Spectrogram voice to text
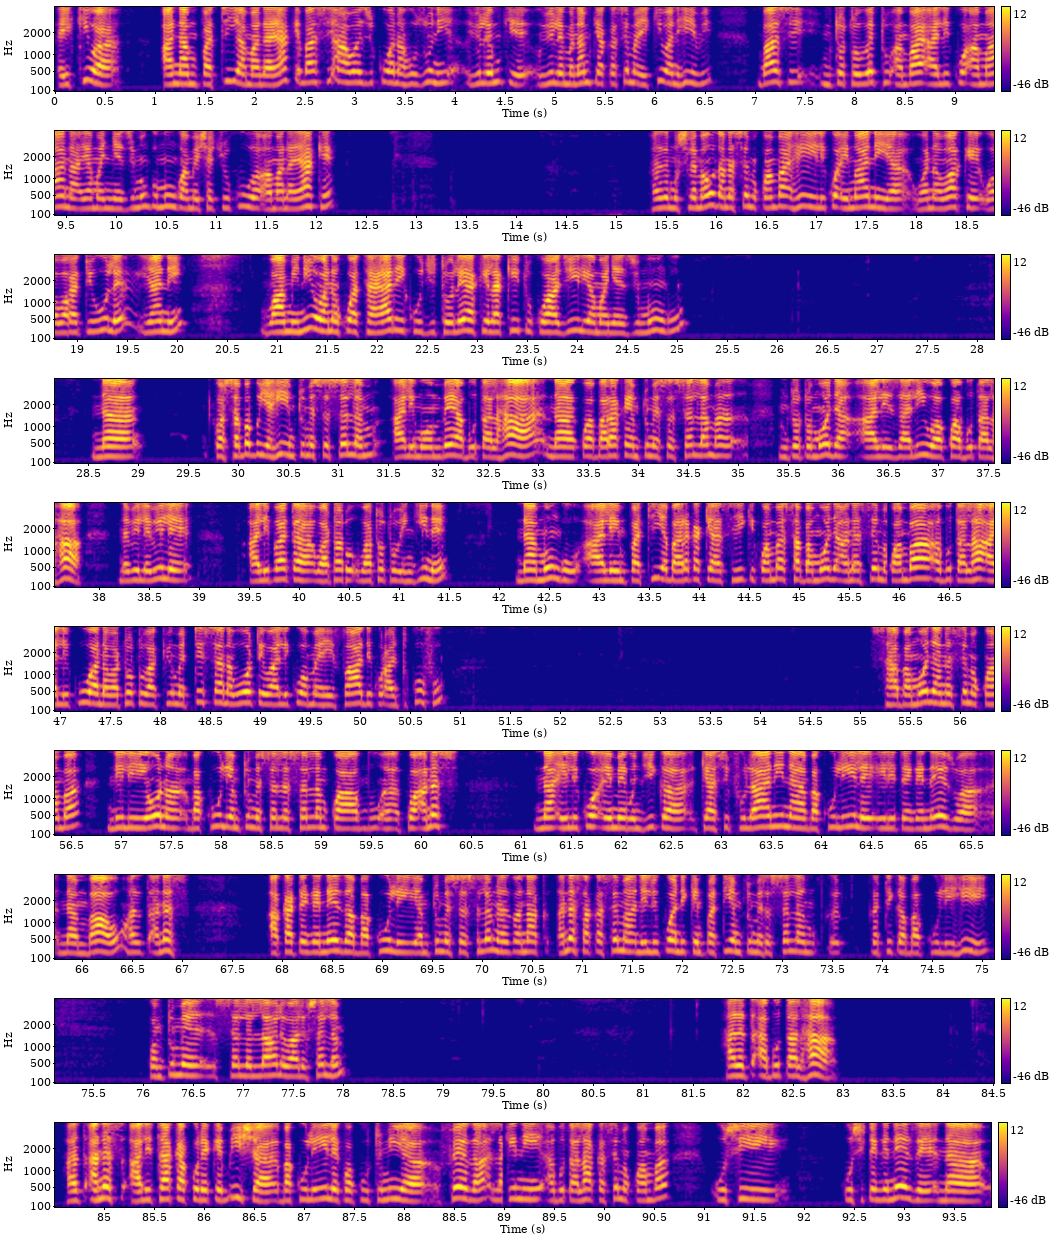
Ikiwa anampatia amana yake basi hawezi kuwa na huzuni. Yule mke yule mwanamke akasema ikiwa ni hivi basi mtoto wetu ambaye alikuwa amana ya mwenyezi mungu mungu ameshachukua amana yake hadrat muslemaud anasema kwamba hii ilikuwa imani ya wanawake wa wakati ule yani waaminio wanakuwa tayari kujitolea kila kitu kwa ajili ya mwenyezi mungu. Na kwa sababu ya hii mtume saa salam alimwombea abu talha na kwa baraka ya mtume saa salam mtoto mmoja alizaliwa kwa abu talha na vile vile alipata watoto, watoto wengine na mungu alimpatia baraka kiasi hiki kwamba saba moja anasema kwamba abu talha alikuwa na watoto wa kiume tisa na wote walikuwa wamehifadhi qurani tukufu. Sahaba moja anasema kwamba niliona bakuli ya mtume saa salam kwa, uh, kwa anas na ilikuwa imevunjika kiasi fulani na bakuli ile ilitengenezwa na mbao harat anas akatengeneza bakuli ya mtume saa salam na anas akasema nilikuwa nikimpatia mtume saa salam katika bakuli hii kwa mtume salallahu alih walih wasallam. Harat abu talha harat anas alitaka kurekebisha bakuli ile kwa kutumia fedha lakini abu talha akasema kwamba usi usitengeneze na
